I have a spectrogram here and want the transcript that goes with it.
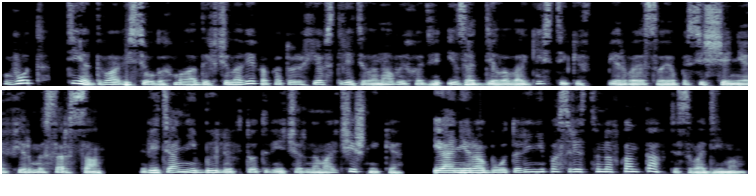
Вот те два веселых молодых человека, которых я встретила на выходе из отдела логистики в первое свое посещение фирмы «Сарсан», ведь они были в тот вечер на мальчишнике, и они работали непосредственно в контакте с Вадимом.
